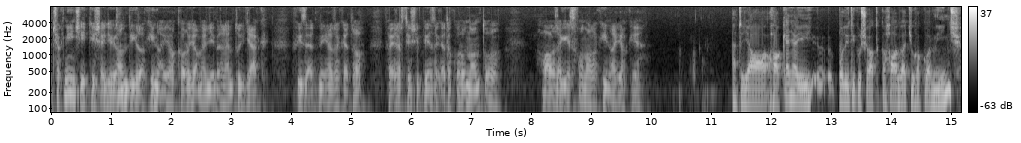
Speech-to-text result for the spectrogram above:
Csak nincs itt is egy olyan díl a kínaiakkal, hogy amennyiben nem tudják fizetni ezeket a fejlesztési pénzeket, akkor onnantól az egész vonal a kínaiaké. Hát ugye, a, ha a kenyai politikusokat hallgatjuk, akkor nincs.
